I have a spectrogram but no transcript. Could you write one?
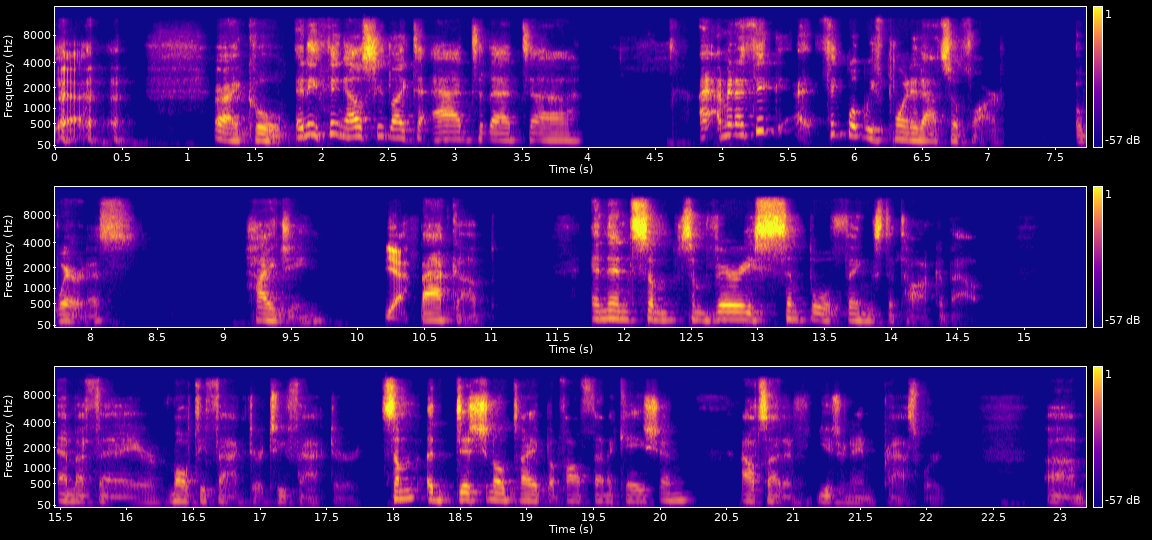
yeah. All right cool. Anything else you'd like to add to that uh, I, I mean i think i think what we've pointed out so far awareness hygiene yeah. backup and then some some very simple things to talk about mfa or multi-factor two-factor some additional type of authentication outside of username password um,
